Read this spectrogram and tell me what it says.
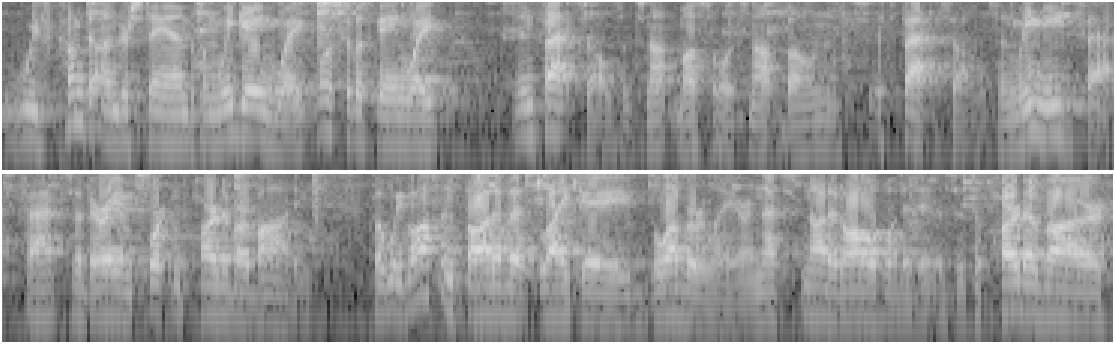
we've come to understand when we gain weight, most of us gain weight in fat cells. It's not muscle, it's not bone, it's, it's fat cells. And we need fat. Fat's a very important part of our body. But we've often thought of it like a blubber layer, and that's not at all what it is. It's a part of our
